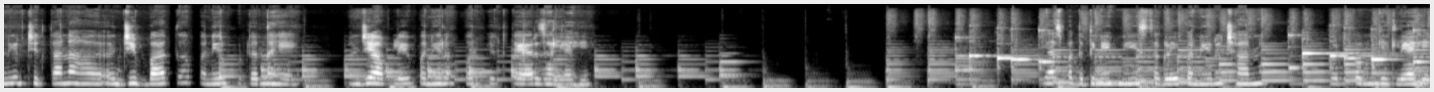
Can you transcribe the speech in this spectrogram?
पनीर चित्ताना अजिबात पनीर फुटत नाही. म्हणजे आपले पनीर परफेक्ट तयार झाले आहे. याच पद्धतीने मी सगळे पनीर छान कट करून घेतले आहे.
